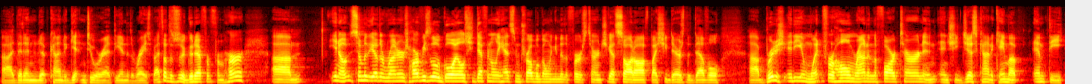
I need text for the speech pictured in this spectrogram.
Uh, that ended up kind of getting to her at the end of the race. But I thought this was a good effort from her. Um, you know, some of the other runners, Harvey's Lil Goil, she definitely had some trouble going into the first turn. She got sawed off by She Dares the Devil. Uh, British Idiom went for home round in the far turn, and, and she just kind of came up empty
